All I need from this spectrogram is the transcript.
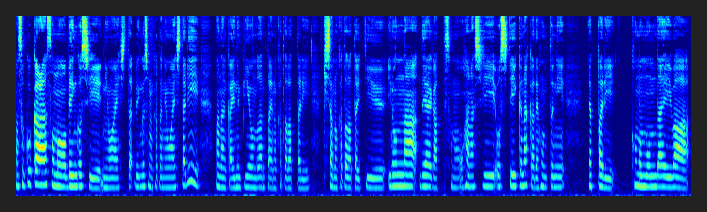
まあ、そこからその弁護士にお会いした弁護士の方にお会いしたり、まあ、なんか NPO の団体の方だったり記者の方だったりっていういろんな出会いがあってそのお話をしていく中で本当にやっぱりこの問題は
